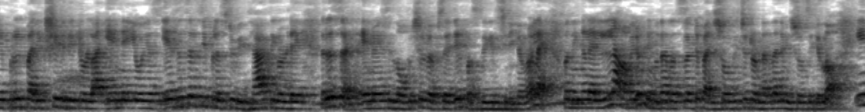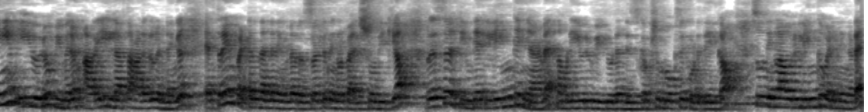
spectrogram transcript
ഏപ്രിൽ പരീക്ഷ എഴുതിയിട്ടുള്ള N I O S S S L C plus two വിദ്യാർത്ഥികളുടെ റിസൾട്ട് എൻ ഒ എസ് ഇന്ന് ഒഫീഷ്യൽ വെബ്സൈറ്റിൽ പ്രസിദ്ധീകരിച്ചിരിക്കുന്നു അല്ലേ? അപ്പോൾ നിങ്ങൾ എല്ലാവരും നിങ്ങളുടെ റിസൾട്ട് പരിശോധിച്ചിട്ടുണ്ടെന്ന് തന്നെ വിശ്വസിക്കുന്നു. ഇനിയും ഈ ഒരു വിവരം അറിയില്ലാത്ത ആളുകൾ ഉണ്ടെങ്കിൽ എത്രയും പെട്ടെന്ന് തന്നെ നിങ്ങളുടെ റിസൾട്ട് നിങ്ങൾ പരിശോധിക്കുക. റിസൾട്ടിന്റെ ലിങ്ക് ഞാൻ നമ്മുടെ ഈ ഒരു വീഡിയോയുടെ ഡിസ്ക്രിപ്ഷൻ ബോക്സിൽ കൊടുത്തേക്കാം. സോ നിങ്ങൾ ആ ഒരു ലിങ്ക് വഴി നിങ്ങളുടെ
